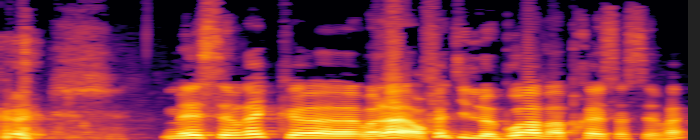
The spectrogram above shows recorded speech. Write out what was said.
mais c'est vrai que, voilà, en fait, ils le boivent après, ça c'est vrai.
